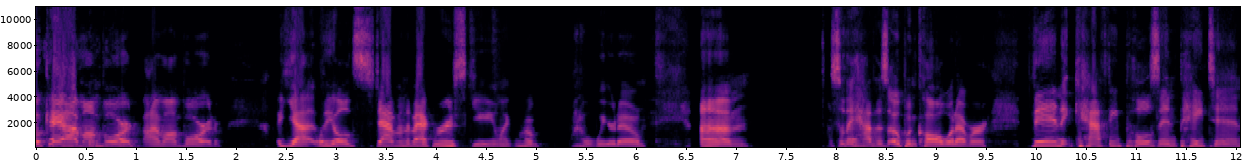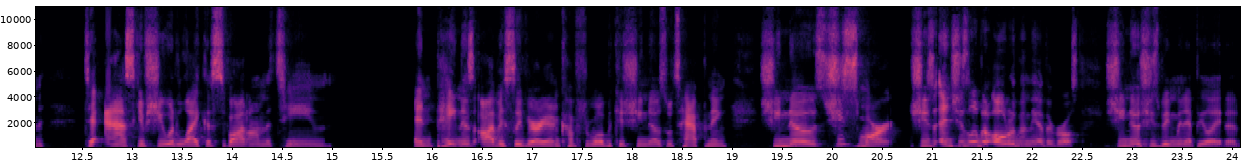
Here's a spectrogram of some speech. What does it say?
okay. I'm on board. I'm on board. Yeah, the old stab in the back rooski. Like what a what a weirdo. Um, so they have this open call, whatever. Then Kathy pulls in Peyton to ask if she would like a spot on the team. And Peyton is obviously very uncomfortable because she knows what's happening. She knows she's smart. She's and she's a little bit older than the other girls. She knows she's being manipulated.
